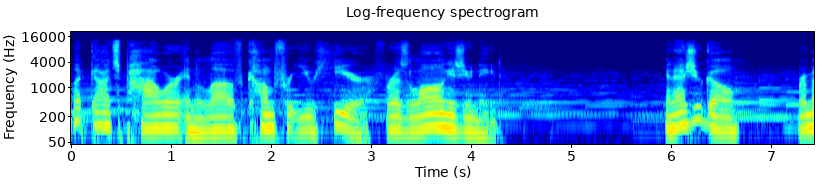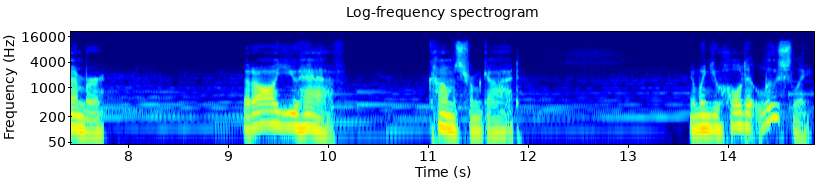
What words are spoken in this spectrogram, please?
Let God's power and love comfort you here for as long as you need. And as you go, remember that all you have comes from God. And when you hold it loosely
